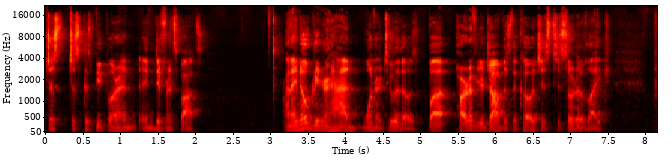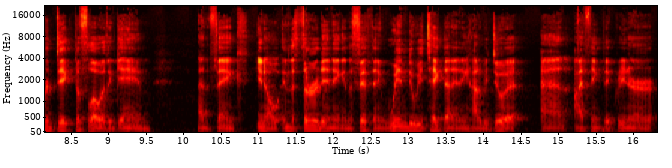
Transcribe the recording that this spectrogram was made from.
just just because people are in in different spots. And I know Greener had one or two of those, but part of your job as the coach is to sort of like predict the flow of the game and think, you know, in the third inning, in the fifth inning, when do we take that inning? How do we do it? And I think that Greener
